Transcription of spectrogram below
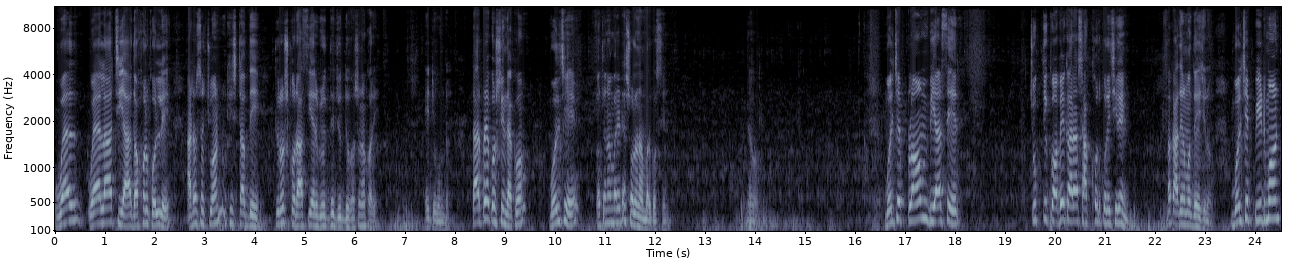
ওয়েল, ওয়েলাচিয়া দখল করলে আঠারোশো চুয়ান্ন খ্রিস্টাব্দে তুরস্ক রাশিয়ার বিরুদ্ধে যুদ্ধ ঘোষণা করে। এইটুকুনটা তারপরে কোশ্চিন দেখো। বলছে, কত নাম্বার এটা? ষোলো নাম্বার কোশ্চিন দেখো। বলছে প্লম বিয়ার্সের চুক্তি কবে কারা স্বাক্ষর করেছিলেন? বা কাদের মধ্যে হয়েছিল? বলছে পিডমন্ট,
